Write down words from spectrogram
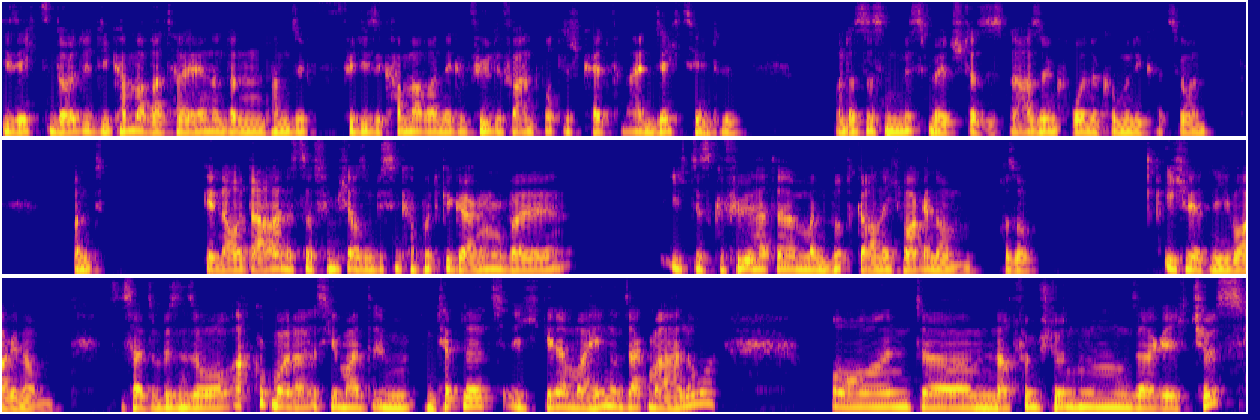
die 16 Leute die Kamera teilen und dann haben sie für diese Kamera eine gefühlte Verantwortlichkeit von einem Sechzehntel. Und das ist ein Mismatch, das ist eine asynchrone Kommunikation. Und genau daran ist das für mich auch so ein bisschen kaputt gegangen, weil ich das Gefühl hatte, man wird gar nicht wahrgenommen. Also ich werde nicht wahrgenommen. Es ist halt so ein bisschen so, ach guck mal, da ist jemand im, im Tablet, ich gehe da mal hin und sag mal Hallo. Und ähm, nach fünf Stunden sage ich Tschüss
